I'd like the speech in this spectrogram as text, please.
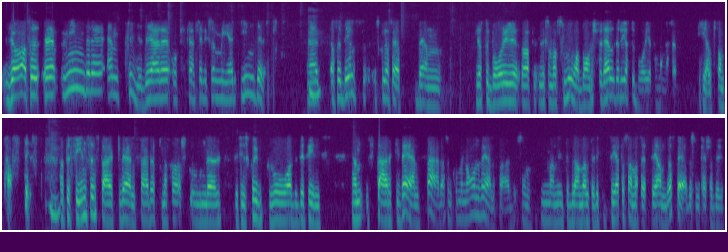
ja, alltså ehm, mindre än tidigare och kanske liksom mer indirekt. Mm. Alltså dels skulle jag säga att den Göteborg, att liksom vara småbarnsförälder i Göteborg är på många sätt helt fantastiskt. Mm. Att det finns en stark välfärd, öppna förskolor, det finns sjukvård, det finns en stark välfärd, alltså en kommunal välfärd som man inte ibland alltid riktigt ser på samma sätt i andra städer som kanske har blivit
